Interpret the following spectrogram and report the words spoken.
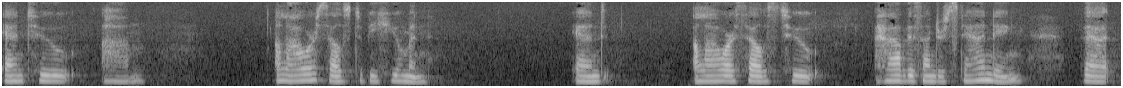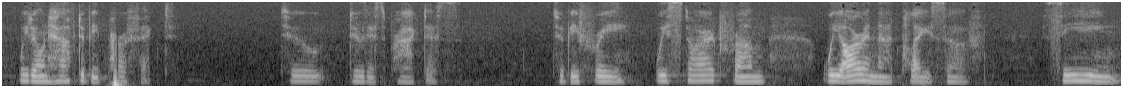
and to um, allow ourselves to be human and allow ourselves to have this understanding that we don't have to be perfect to do this practice, to be free. We start from, we are in that place of seeing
